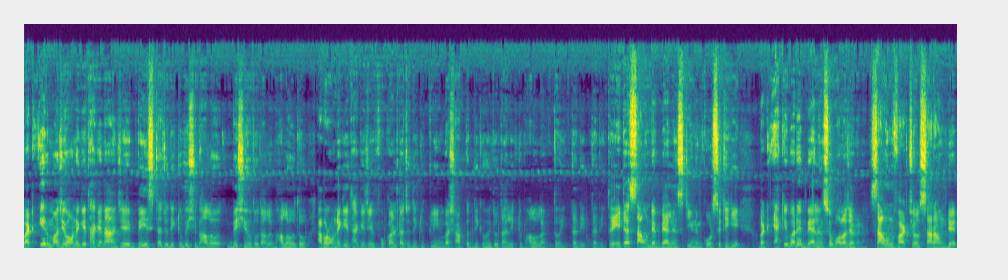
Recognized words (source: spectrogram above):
বাট এর মাঝে অনেকে থাকে না যে বেসটা যদি একটু বেশি ভালো, বেশি হতো তাহলে ভালো হতো। আবার অনেকেই থাকে যে ফোকালটা যদি একটু ক্লিন বা শার্পের দিকে হতো তাহলে একটু ভালো লাগতো, ইত্যাদি ইত্যাদি। তো এটা সাউন্ডে ব্যালেন্স টিউনিং করছে ঠিকই বাট একেবারে ব্যালেন্সও বলা যাবে না। সাউন্ড ভার্চুয়াল সারাউন্ডেড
